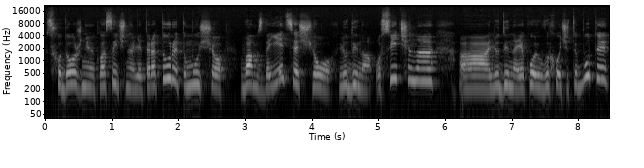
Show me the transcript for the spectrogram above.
з художньої класичної літератури, тому що вам здається, що людина освічена, людина, якою ви хочете бути,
